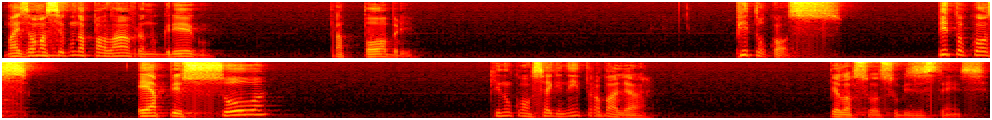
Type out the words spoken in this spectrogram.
Mas há uma segunda palavra no grego para pobre. Pitokos. Pitokos é a pessoa que não consegue nem trabalhar pela sua subsistência.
